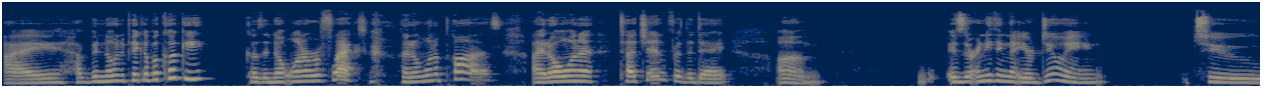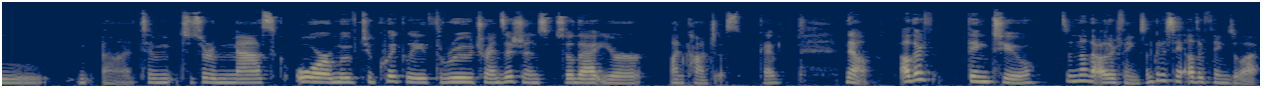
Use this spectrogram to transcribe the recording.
I have been known to pick up a cookie because I don't want to reflect. I don't want to pause. I don't want to touch in for the day. Um, is there anything that you're doing to uh, to to sort of mask or move too quickly through transitions so that you're unconscious? Okay. Now, other thing too. It's another other things. I'm going to say other things a lot.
